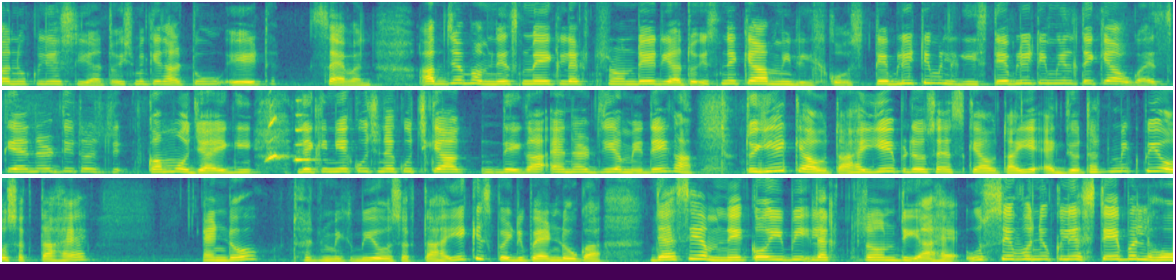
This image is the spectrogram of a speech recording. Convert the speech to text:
का न्यूक्लियस लिया तो इसमें क्या था टू एट सेवन अब जब हमने इसमें एक इलेक्ट्रॉन दे दिया तो इसने क्या मिली इसको स्टेबिलिटी मिल गई स्टेबिलिटी मिलते क्या होगा इसकी एनर्जी तो कम हो जाएगी लेकिन ये कुछ ना कुछ क्या देगा एनर्जी हमें देगा तो ये क्या होता है ये प्रोसेस क्या होता है ये एक्जोथर्मिक भी हो सकता है एंडो थर्मिक भी हो सकता है ये किस पे डिपेंड होगा जैसे हमने कोई भी इलेक्ट्रॉन दिया है उससे वो न्यूक्लियर स्टेबल हो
